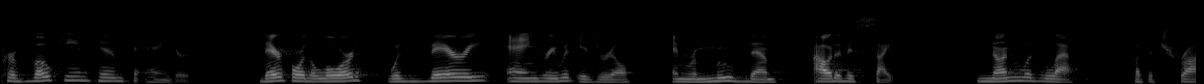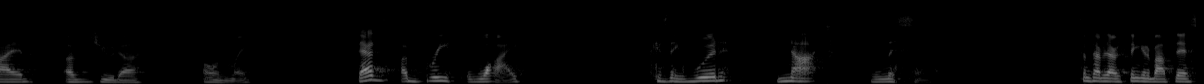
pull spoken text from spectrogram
provoking him to anger. Therefore, the Lord was very angry with Israel and removed them out of his sight. None was left but the tribe of Judah only. That's a brief why, because they would not listen. Sometimes I was thinking about this.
